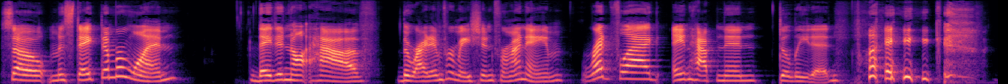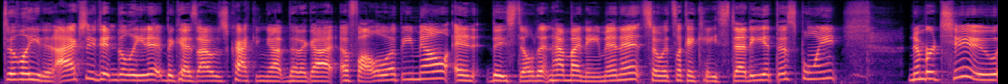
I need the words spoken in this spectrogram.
So, mistake number one, they did not have the right information for my name. Red flag, ain't happening, deleted. like, deleted. I actually didn't delete it because I was cracking up that I got a follow up email and they still didn't have my name in it. So, it's like a case study at this point. Number two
